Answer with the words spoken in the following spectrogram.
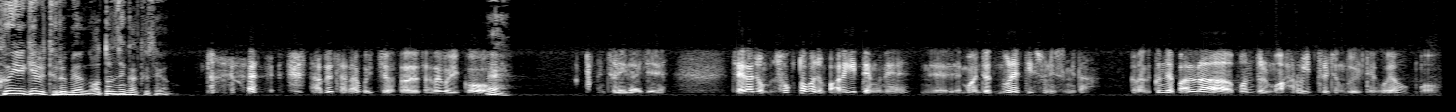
그 얘기를 들으면 어떤 생각 드세요? 다들 잘하고 있죠. 다들 잘하고 있고 네. 저희가 이제 제가 좀 속도가 좀 빠르기 때문에 이제 먼저 눈에 띌 수는 있습니다. 근데 빨라 본들 뭐 하루 이틀 정도일 테고요. 뭐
